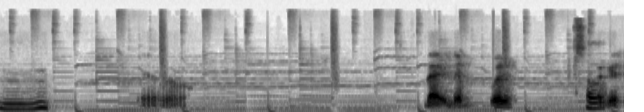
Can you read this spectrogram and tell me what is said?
Mhm. Yeah, bro. Like them, well, So I guess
